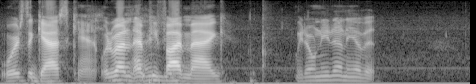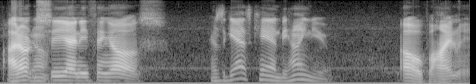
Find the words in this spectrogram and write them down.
Where's the gas can? What about an MP5 mag? We don't need any of it. I don't No. see anything else. There's a gas can behind you. Oh, behind me.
